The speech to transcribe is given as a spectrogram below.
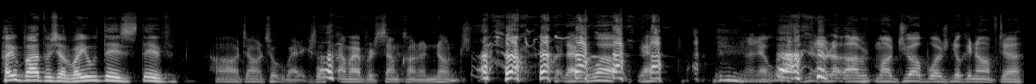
How bad was your wild days, Dave? Oh, I don't want to talk about it because I come some kind of nonce. but they were work, yeah. You know, like my job was looking after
